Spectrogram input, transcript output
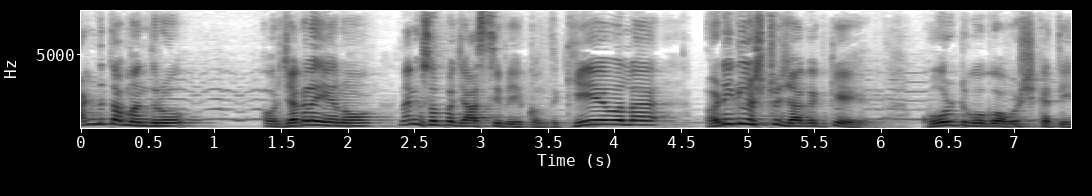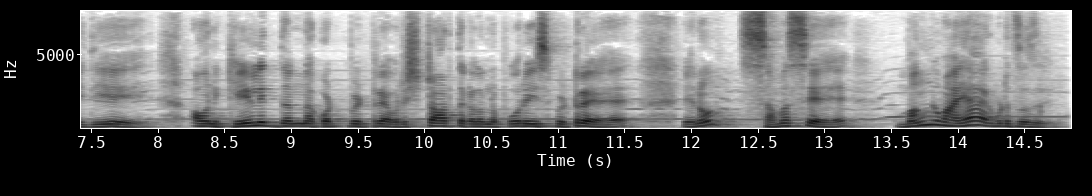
ಅಣ್ಣ ತಮ್ಮಂದರು, ಅವ್ರ ಜಗಳ ಏನೋ, ನನಗೆ ಸ್ವಲ್ಪ ಜಾಸ್ತಿ ಬೇಕು ಅಂತ ಕೇವಲ ಅಡಿಗಳಷ್ಟು ಜಾಗಕ್ಕೆ ಕೋರ್ಟ್ಗೆ ಹೋಗೋ ಅವಶ್ಯಕತೆ ಇದೆಯೇ? ಅವನು ಕೇಳಿದ್ದನ್ನು ಕೊಟ್ಬಿಟ್ರೆ, ಅವರ ಇಷ್ಟಾರ್ಥಗಳನ್ನು ಪೂರೈಸಿಬಿಟ್ರೆ, ಏನೋ ಸಮಸ್ಯೆ ಮಂಗಮಾಯ ಆಗಿಬಿಡ್ತದೆ.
